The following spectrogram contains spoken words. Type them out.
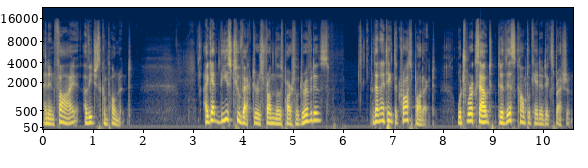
and in phi, of each component. I get these two vectors from those partial derivatives. Then I take the cross product, which works out to this complicated expression.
